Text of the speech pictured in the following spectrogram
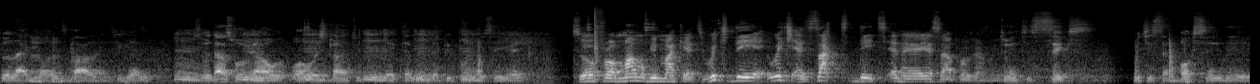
feel like no, it's mm. violence. You get me? Mm. So that's what we are al- always trying to protect and make the people know say yeah. So from Mamobi Market, which day, which exact date in the ASR program? 26, which is a Boxing Day.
